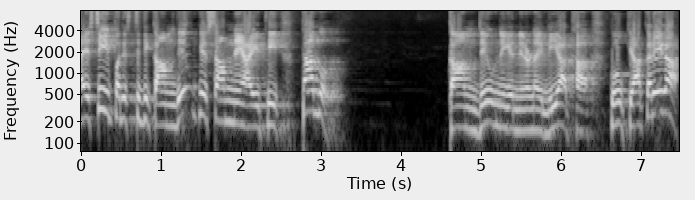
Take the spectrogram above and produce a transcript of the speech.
ऐसी परिस्थिति कामदेव के सामने आई थी। तब कामदेव ने यह निर्णय लिया था वो क्या करेगा?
